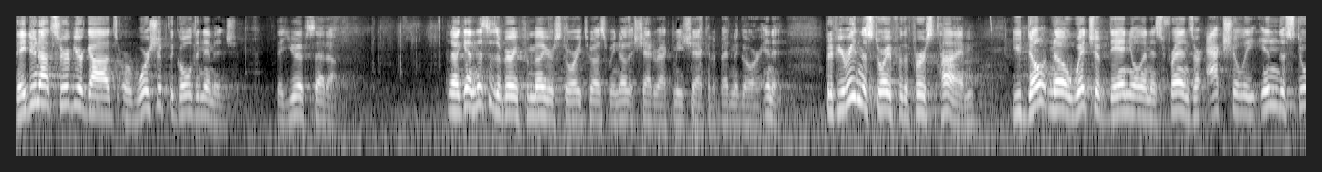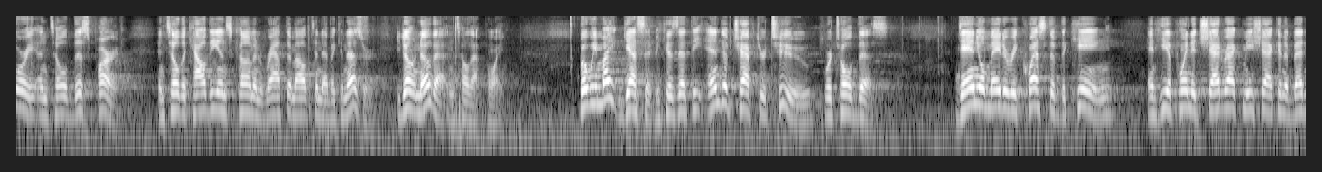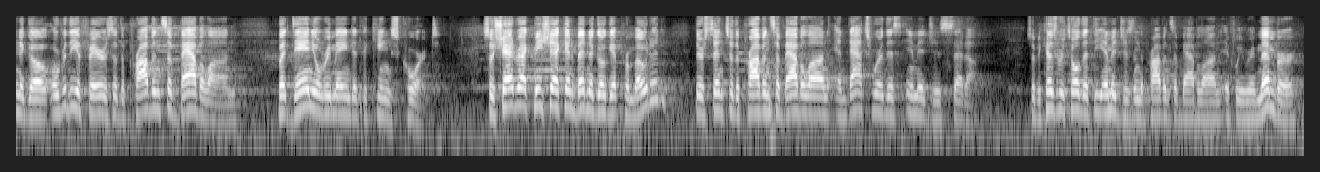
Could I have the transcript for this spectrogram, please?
They do not serve your gods or worship the golden image that you have set up. Now, again, this is a very familiar story to us. We know that Shadrach, Meshach, and Abednego are in it. But if you're reading the story for the first time, you don't know which of Daniel and his friends are actually in the story until this part, until the Chaldeans come and rat them out to Nebuchadnezzar. You don't know that until that point. But we might guess it because at the end of chapter 2, we're told this Daniel made a request of the king, and he appointed Shadrach, Meshach, and Abednego over the affairs of the province of Babylon, but Daniel remained at the king's court. So Shadrach, Meshach, and Abednego get promoted. they're sent to the province of Babylon, and that's where this image is set up. So, because we're told that the image is in the province of Babylon, if we remember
